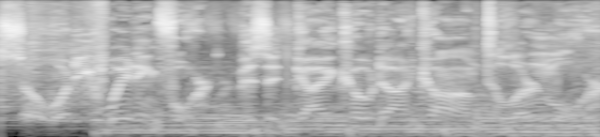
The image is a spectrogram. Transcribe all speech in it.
So what are you waiting for? Visit geico.com to learn more.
